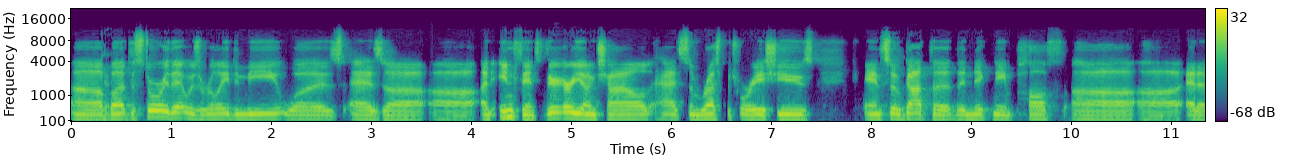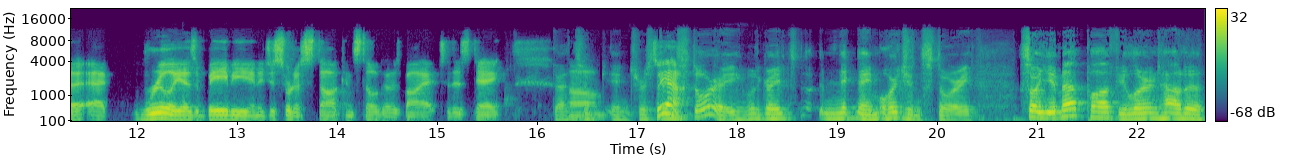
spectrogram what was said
Uh, okay. But the story that was relayed to me was as a, an infant, very young child, had some respiratory issues, and so got the the nickname Puff uh, uh, at a at really as a baby, and it just sort of stuck and still goes by it to this day. That's um, an interesting so yeah. story. What a great nickname origin story. So you met Puff, you learned how to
